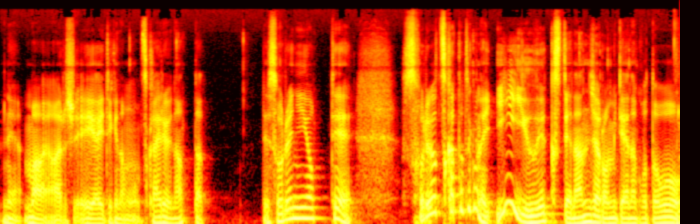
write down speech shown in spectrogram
ね、まあある種 AI 的なものを使えるようになったで、それによって、それを使った時のいい UX ってなんじゃろみたいなことを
